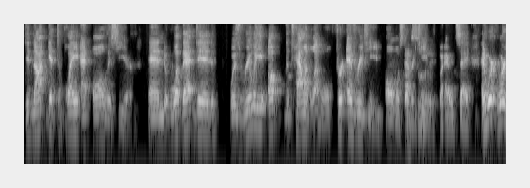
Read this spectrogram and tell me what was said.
did not get to play at all this year. And what that did was really up the talent level for every team, almost every Absolutely. team, I would say. And we're, we're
